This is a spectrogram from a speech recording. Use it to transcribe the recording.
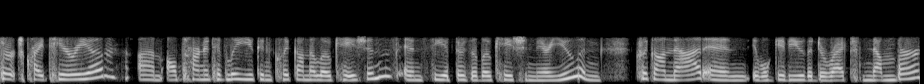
search criteria. Um, alternatively, you can click on the locations and see if there's a location near you and click on that and it will give you the direct number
